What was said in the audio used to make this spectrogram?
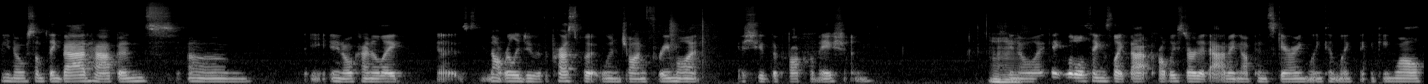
you know, something bad happens. Um, you know, kind of like it's not really do with the press, but when John Fremont issued the proclamation. Mm-hmm. You know, I think little things like that probably started adding up and scaring Lincoln, like thinking, well,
